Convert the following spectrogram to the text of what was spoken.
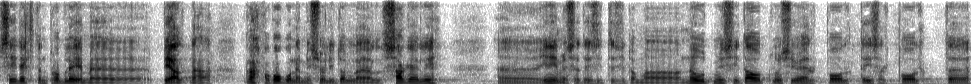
see ei tekitanud probleeme pealtnäha. rahvakogunemisi oli tol ajal sageli, äh, inimesed esitasid oma nõudmisi, taotlusi ühelt poolt, teiselt poolt äh,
